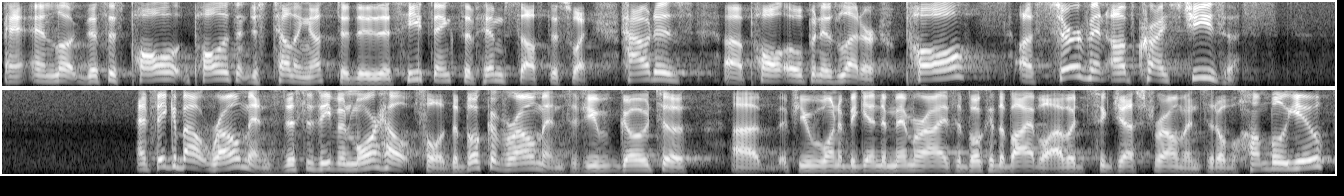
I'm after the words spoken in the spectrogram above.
And, and, look, this is Paul. Paul isn't just telling us to do this, he thinks of himself this way. How does uh, Paul open his letter? Paul, a servant of Christ Jesus. And think about Romans. This is even more helpful. The book of Romans, if you go to uh, if you want to begin to memorize the book of the Bible, I would suggest Romans. It'll humble you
